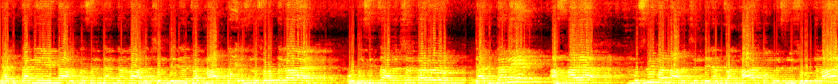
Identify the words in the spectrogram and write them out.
या ठिकाणी एका अल्पसंख्याकांना आरक्षण देण्याचा घाट काँग्रेसने सुरू केला आहे ओबीसीचं आरक्षण काढून त्या ठिकाणी असणाऱ्या मुस्लिमांना आरक्षण देण्याचा घाट काँग्रेसने सुरू केलाय.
